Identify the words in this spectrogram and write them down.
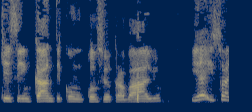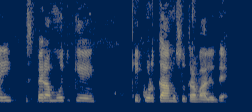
que se encante com, com seu trabalho. E é isso aí. Espera muito que, que curtamos o trabalho dele.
